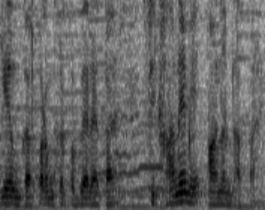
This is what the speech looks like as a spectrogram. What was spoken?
ये उनका परम कर्तव्य रहता है। सिखाने में आनंद आता है।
